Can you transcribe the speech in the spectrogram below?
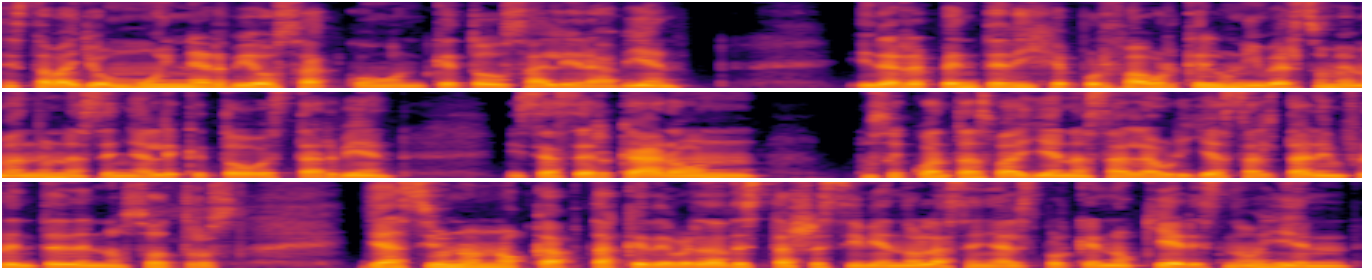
estaba yo muy nerviosa con que todo saliera bien. Y de repente dije, por favor que el universo me mande una señal de que todo va a estar bien y se acercaron no sé cuántas ballenas a la orilla saltar enfrente de nosotros. Ya si uno no capta que de verdad estás recibiendo las señales porque no quieres, ¿no? Y en,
